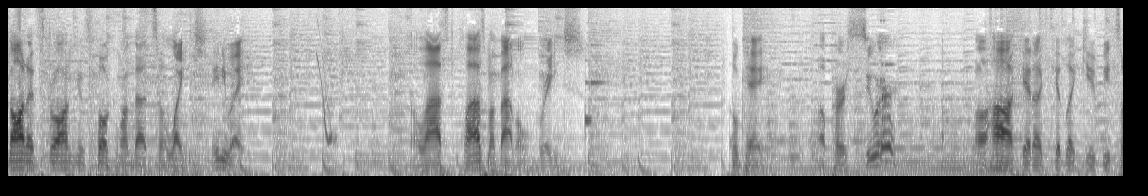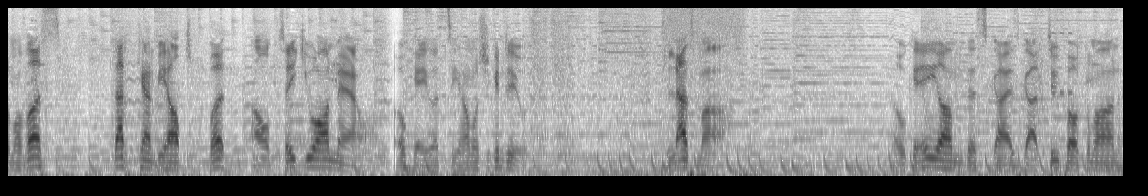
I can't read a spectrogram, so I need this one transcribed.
not as strong against Pokemon that's uh, light. Anyway, the last Plasma battle. Great. Okay, a Pursuer? Aha, kid, a kid like you beat some of us. That can't be helped, but I'll take you on now. Okay, let's see how much you can do. Plasma. Okay, um, this guy's got two Pokemon,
